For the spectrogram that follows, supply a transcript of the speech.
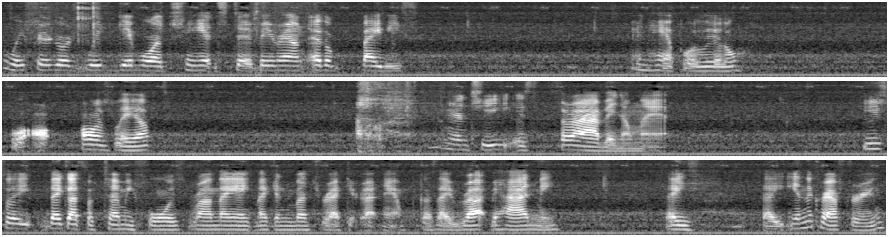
we figured we'd give her a chance to be around other babies and help her a little for ours left. And she is thriving on that. Usually they got the tummy fours around they ain't making of racket right now because they right behind me. They they in the craft room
